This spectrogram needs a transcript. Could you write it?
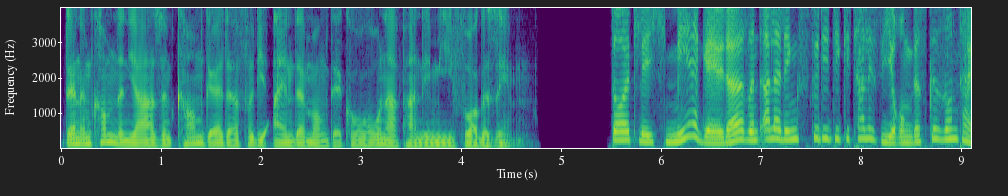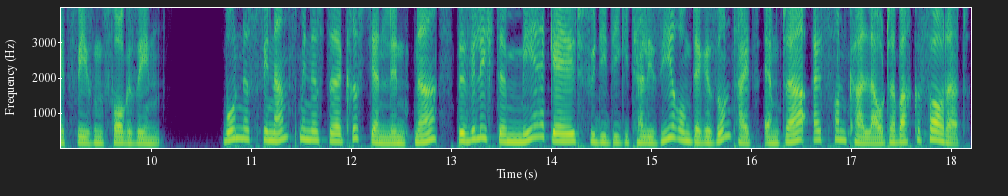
denn im kommenden Jahr sind kaum Gelder für die Eindämmung der Corona-Pandemie vorgesehen. Deutlich mehr Gelder sind allerdings für die Digitalisierung des Gesundheitswesens vorgesehen. Bundesfinanzminister Christian Lindner bewilligte mehr Geld für die Digitalisierung der Gesundheitsämter als von Karl Lauterbach gefordert.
